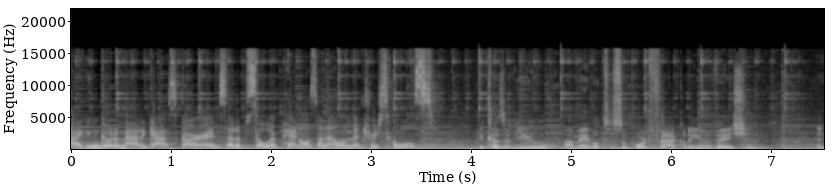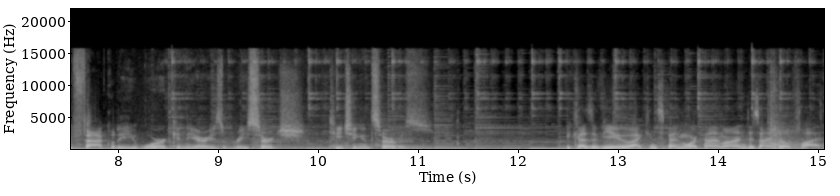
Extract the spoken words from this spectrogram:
I can go to Madagascar and set up solar panels on elementary schools. Because of you, I'm able to support faculty innovation and faculty work in the areas of research, teaching, and service. Because of you, I can spend more time on Design Build Fly.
